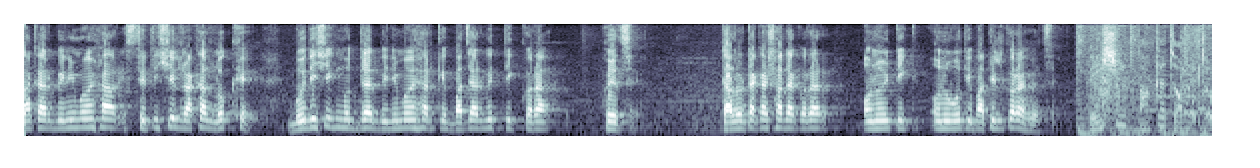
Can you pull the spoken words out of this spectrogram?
টাকার বিনিময় হার স্থিতিশীল রাখার লক্ষ্যে বৈদেশিক মুদ্রার বিনিময় হারকে বাজার ভিত্তিক করা হয়েছে। কালো টাকা সাদা করার অনৈতিক অনুমতি বাতিল করা হয়েছে। বেশি পাকা টমেটো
